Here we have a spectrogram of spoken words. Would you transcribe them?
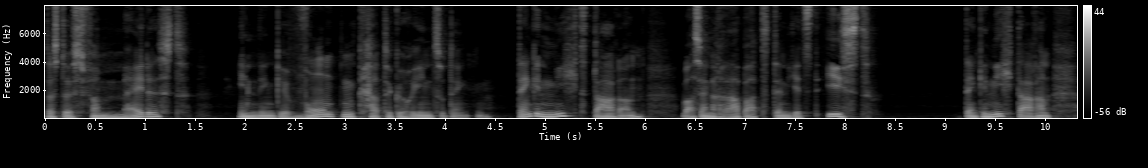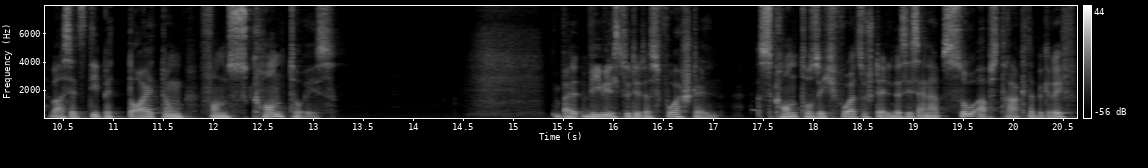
dass du es vermeidest, in den gewohnten Kategorien zu denken. Denke nicht daran, was ein Rabatt denn jetzt ist. Denke nicht daran, was jetzt die Bedeutung von Skonto ist. Weil, wie willst du dir das vorstellen? Skonto sich vorzustellen, das ist ein so abstrakter Begriff,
